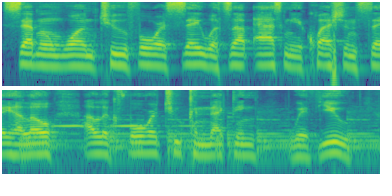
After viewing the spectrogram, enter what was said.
7124. Say what's up, ask me a question, say hello. I look forward to connecting with you.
